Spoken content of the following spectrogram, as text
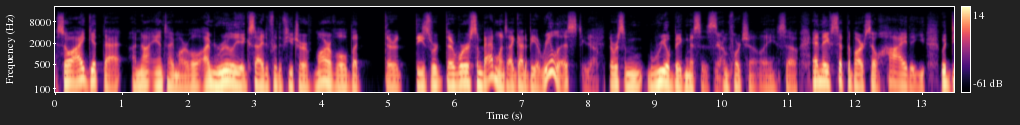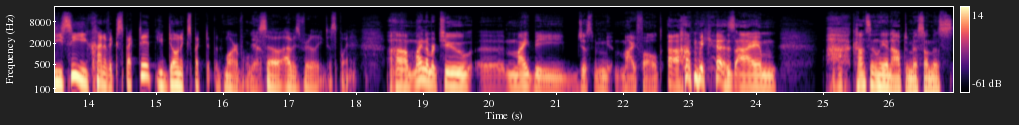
So I get that. I'm not anti Marvel. I'm really excited for the future of Marvel, but there these were there were some bad ones. I got to be a realist. Yeah. There were some real big misses, Yeah. unfortunately. So, and they've set the bar so high that you with DC you kind of expect it, you don't expect it with Marvel. Yeah. So, I was really disappointed. Um, my number two uh, might be just m- my fault uh, because I am constantly an optimist on this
